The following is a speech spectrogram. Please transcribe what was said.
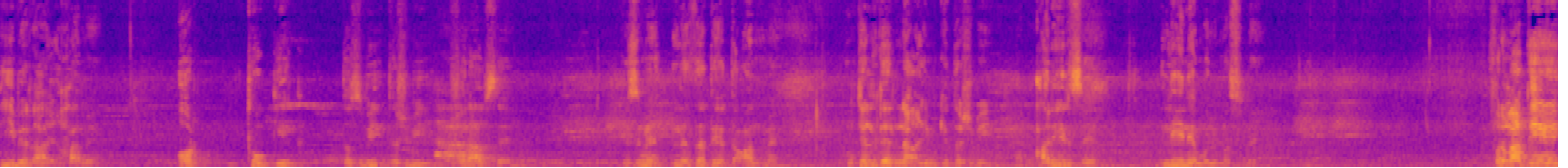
तीब रायखा में, और थूक की तस्बी तशबी शराब से, इसमें लज्जत ताम में जल्द नाइम की तशबी हरीर से लीन मुलमस में फरमाते हैं,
